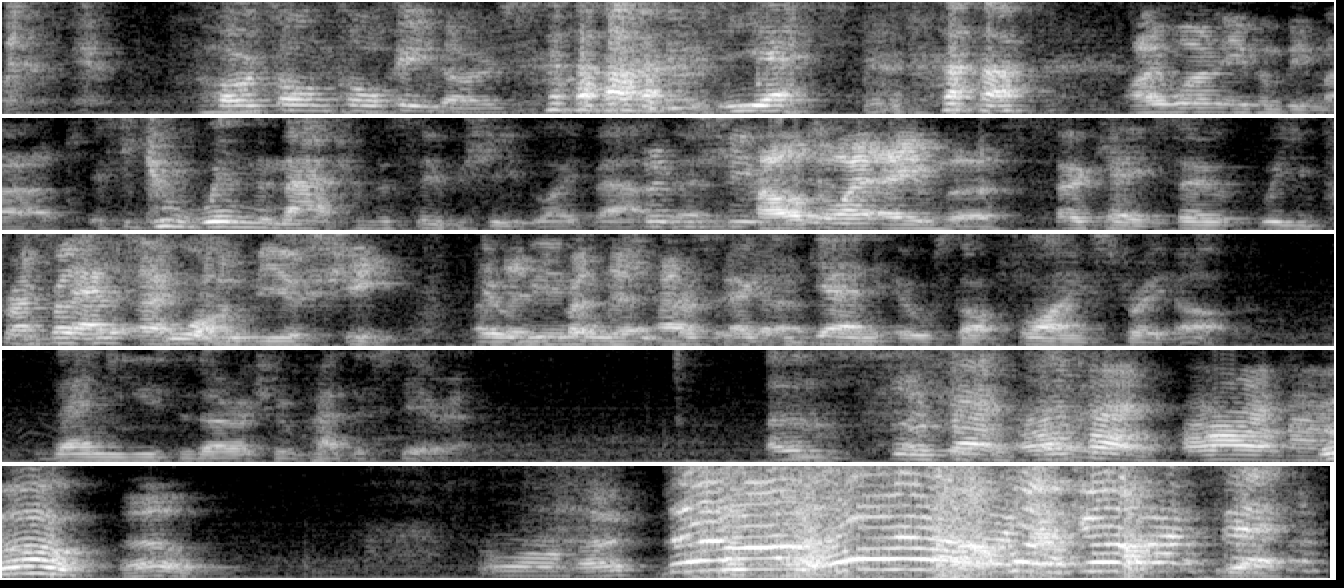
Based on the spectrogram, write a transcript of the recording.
Photon torpedoes. yes. I won't even be mad. if you can win the match with the super sheep like that, Super then... sheep. How do I aim this? Okay, so when you press, you press X, X, once, it'll be a sheep. it And will be then an press auto- press X X again, it will start flying straight up. Then you use the directional pad to steer it. And it's super Okay, precise. okay, alright now. Whoa! Oh. Oh, Oh my god! Fucked it!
